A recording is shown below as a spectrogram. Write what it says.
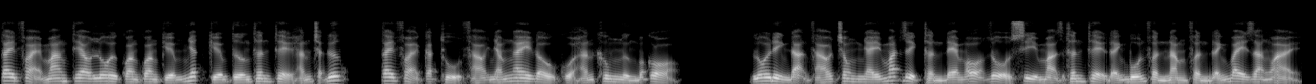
tay phải mang theo lôi quang quang kiếm nhất kiếm tướng thân thể hắn chặt đứt, tay phải cắt thủ pháo nhắm ngay đầu của hắn không ngừng bóc cỏ. Lôi đình đạn pháo trong nháy mắt dịch thần đem họ rổ xì mà thân thể đánh bốn phần năm phần đánh bay ra ngoài.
